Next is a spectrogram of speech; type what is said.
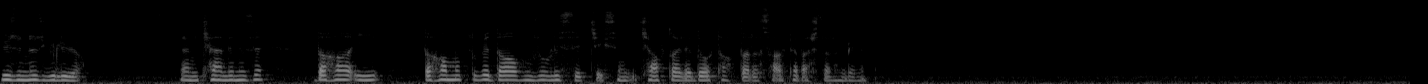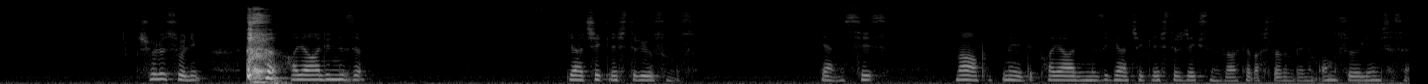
yüzünüz gülüyor. Yani kendinizi daha iyi, daha mutlu ve daha huzurlu hissedeceksiniz. 2 hafta ile 4 hafta arası arkadaşlarım benim. Şöyle söyleyeyim. Hayalinizi gerçekleştiriyorsunuz. Yani siz ne yapıp ne edip hayalinizi gerçekleştireceksiniz arkadaşlarım benim. Onu söyleyeyim size.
